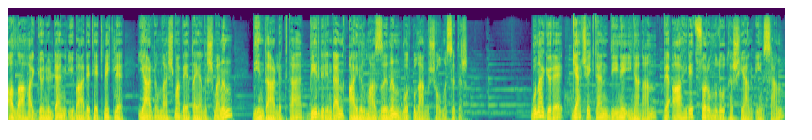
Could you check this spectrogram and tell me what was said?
Allah'a gönülden ibadet etmekle yardımlaşma ve dayanışmanın dindarlıkta birbirinden ayrılmazlığının vurgulanmış olmasıdır. Buna göre gerçekten dine inanan ve ahiret sorumluluğu taşıyan insan,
